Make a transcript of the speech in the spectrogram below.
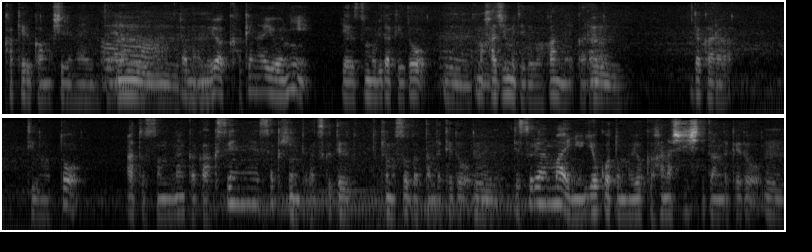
かけるかもしれないみたいな、うん。だからまあ迷惑かけないようにやるつもりだけど、うん。まあ、初めてで分かんないから、うん。だからっていうのとあとそのなんか学生作品とか作ってる時もそうだったんだけど、ん。でそれは前に横ともよく話してたんだけど、うん。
